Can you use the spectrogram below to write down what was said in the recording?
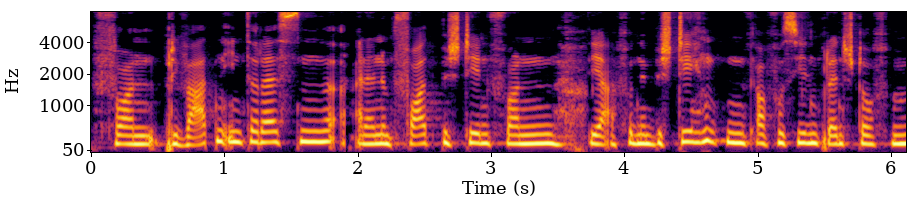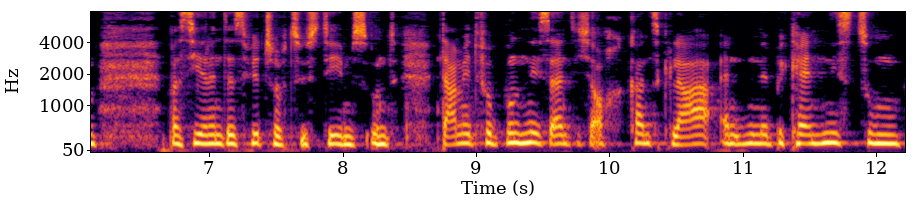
von privaten Interessen, an einem Fortbestehen von, ja, von den bestehenden auf fossilen Brennstoffen basierendes Wirtschaftssystems. Und damit verbunden ist eigentlich auch ganz klar eine Bekenntnis zum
